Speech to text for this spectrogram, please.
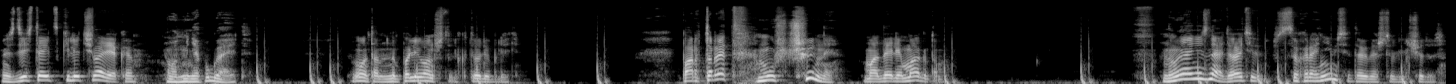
Здесь стоит скелет человека. Он меня пугает. Вон там Наполеон, что ли, кто ли, блядь. Портрет мужчины модели Magnum. Ну, я не знаю, давайте сохранимся тогда, что ли, что тут?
